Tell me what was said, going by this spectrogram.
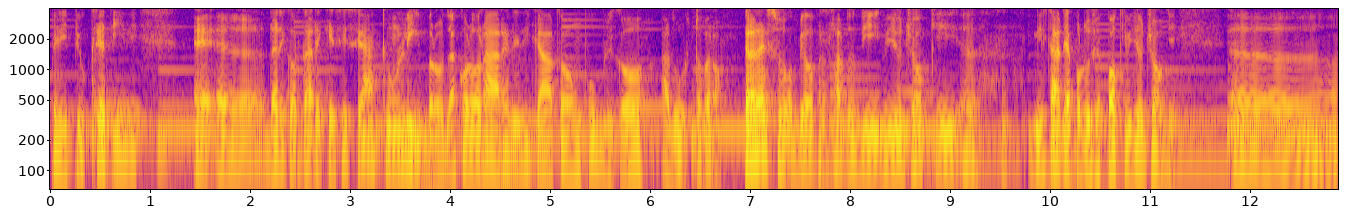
per i più creativi è eh, da ricordare che esiste anche un libro da colorare dedicato a un pubblico adulto però. Per adesso abbiamo parlato di videogiochi, eh, l'Italia produce pochi videogiochi eh,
